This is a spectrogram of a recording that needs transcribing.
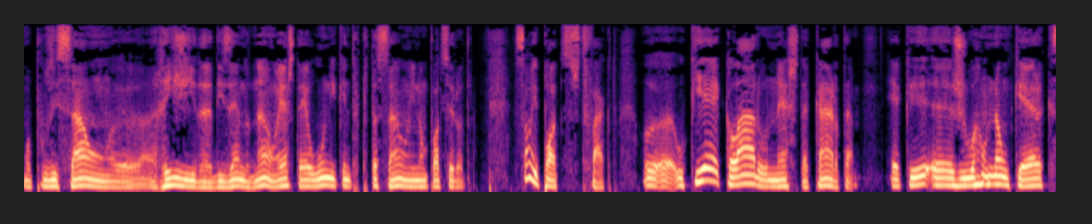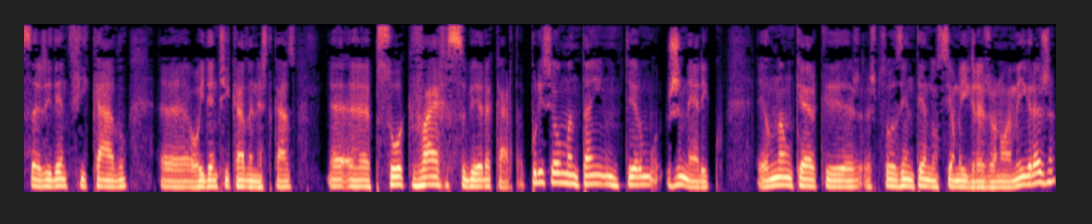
uma posição uh, rígida dizendo não, esta é a única interpretação e não pode ser outra. São hipóteses, de facto. Uh, o que é claro nesta carta é que uh, João não quer que seja identificado, ou identificada neste caso, a pessoa que vai receber a carta. Por isso ele mantém um termo genérico. Ele não quer que as pessoas entendam se é uma igreja ou não é uma igreja.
